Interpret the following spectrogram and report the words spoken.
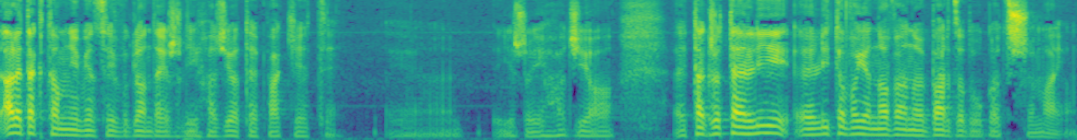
ale tak to mniej więcej wygląda, jeżeli chodzi o te pakiety e, jeżeli chodzi o. E, także te li, litowo-jonowe one bardzo długo trzymają.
